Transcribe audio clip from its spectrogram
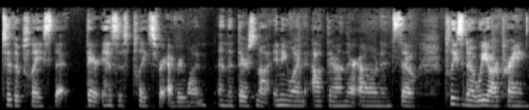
to the place that there is this place for everyone and that there's not anyone out there on their own. And so please know we are praying.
